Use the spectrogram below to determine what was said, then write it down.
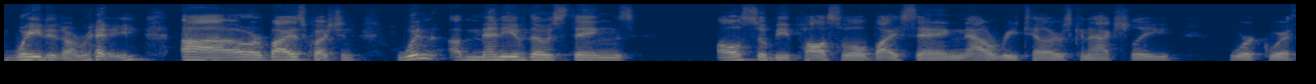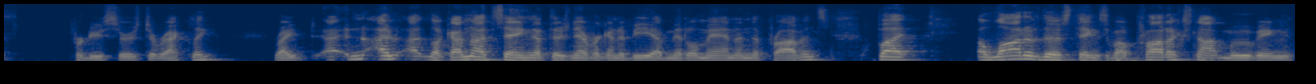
weighted already, uh, or biased question. Wouldn't uh, many of those things also be possible by saying now retailers can actually work with producers directly? Right. I, I, look, I'm not saying that there's never going to be a middleman in the province, but a lot of those things about products not moving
